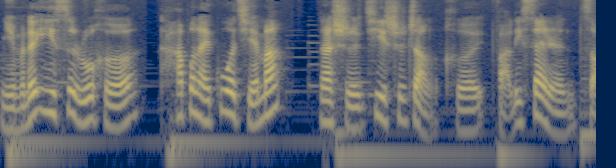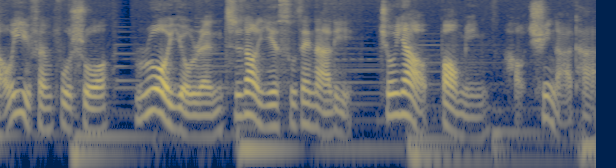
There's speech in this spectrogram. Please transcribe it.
你们的意思如何？他不来过节吗？”那时，祭司长和法利赛人早已吩咐说：若有人知道耶稣在哪里，就要报名，好去拿他。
